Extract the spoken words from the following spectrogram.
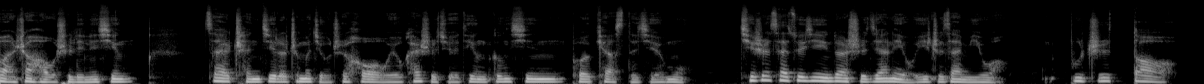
晚上好，我是林林星。在沉寂了这么久之后，我又开始决定更新 Podcast 的节目。其实，在最近一段时间里，我一直在迷惘，不知道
